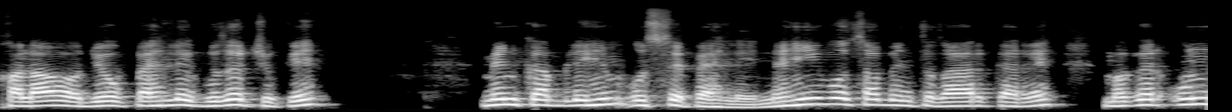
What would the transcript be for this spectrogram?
खलाओ जो पहले गुजर चुके मिन कबलिहिम, उससे पहले। नहीं, वो सब इंतज़ार कर रहे, मगर उन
